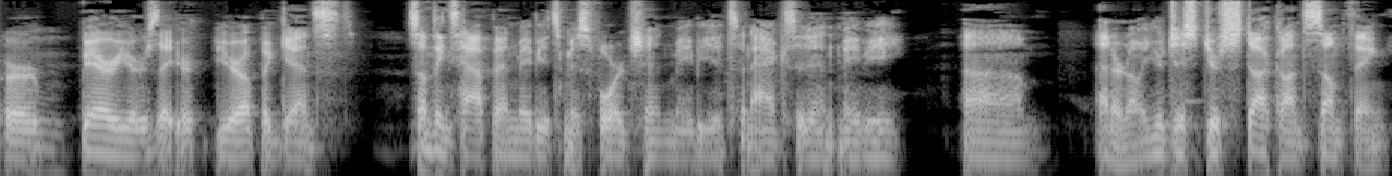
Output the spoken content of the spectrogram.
or Mm. barriers that you're you're up against. Something's happened, maybe it's misfortune, maybe it's an accident, maybe um I don't know, you're just you're stuck on something.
